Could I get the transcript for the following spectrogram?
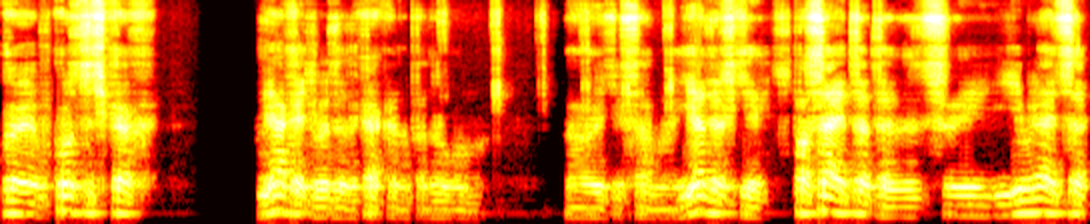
в косточках мякоть вот это, как она по-другому, э, эти самые ядрышки, спасает это, является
